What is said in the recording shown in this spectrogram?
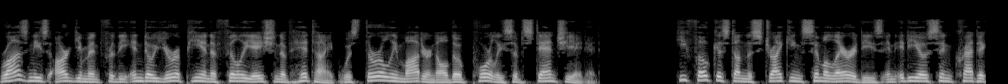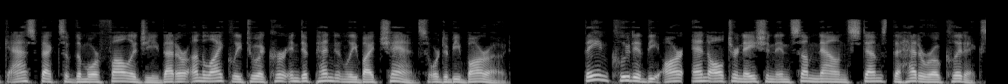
Hrozný's argument for the Indo-European affiliation of Hittite was thoroughly modern although poorly substantiated. He focused on the striking similarities in idiosyncratic aspects of the morphology that are unlikely to occur independently by chance or to be borrowed. They included the r-n alternation in some noun stems the heteroclitics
